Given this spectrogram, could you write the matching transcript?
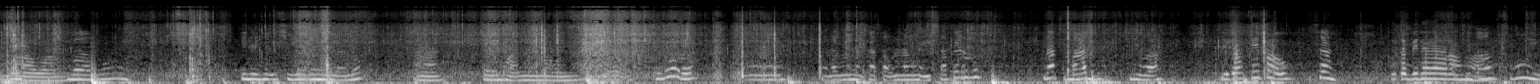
Yung bawang. Bawang. Pinahil siguro nila, no? Ah, kinuha na naman. Siguro. Uh, talagang nagkataon lang na isa. Pero, not bad. Di ba? Hindi ka pa, oh. Saan? Lang, Ito? ha? Uy.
